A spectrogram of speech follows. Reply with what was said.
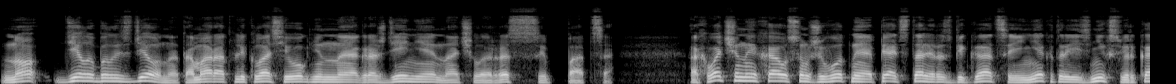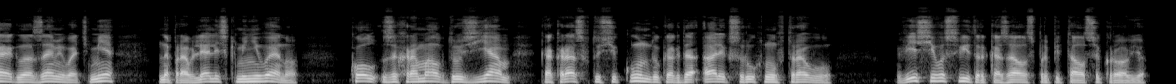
Но дело было сделано, Тамара отвлеклась, и огненное ограждение начало рассыпаться. Охваченные хаосом животные опять стали разбегаться, и некоторые из них, сверкая глазами во тьме, направлялись к минивену. Кол захромал к друзьям как раз в ту секунду, когда Алекс рухнул в траву. Весь его свитер, казалось, пропитался кровью.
